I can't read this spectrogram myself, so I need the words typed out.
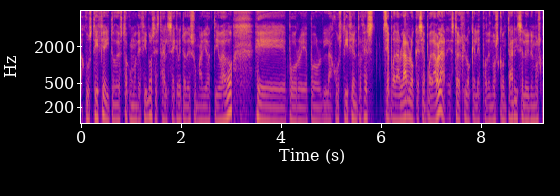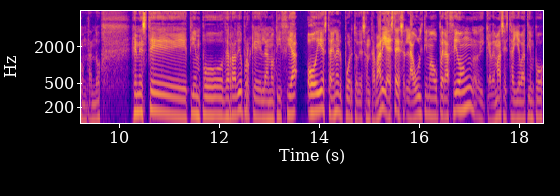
justicia y todo esto, como decimos, está el secreto de sumario activado eh, por, eh, por, la justicia, entonces se puede hablar lo que se puede hablar. Esto es lo que les podemos contar y se lo iremos contando en este tiempo de radio porque la noticia hoy está en el puerto de Santa María. Esta es la última operación, que además esta lleva tiempo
